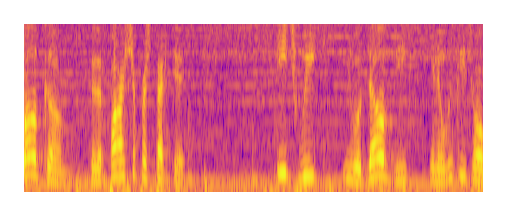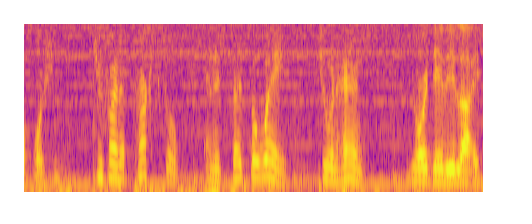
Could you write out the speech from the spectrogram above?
Welcome to the Parsha Perspective. Each week, we will delve deep in a weekly Torah portion to find a practical and insightful way to enhance your daily life.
